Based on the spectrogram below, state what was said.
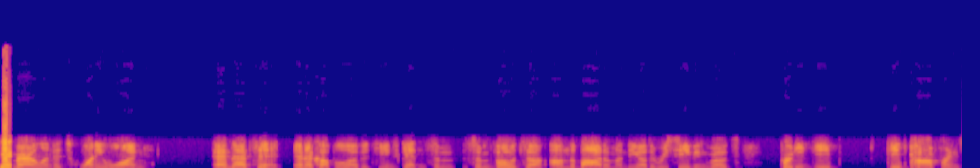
Yeah. Maryland at 21, and that's it. And a couple of other teams getting some some votes on, on the bottom and the other receiving votes. Pretty deep deep conference.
